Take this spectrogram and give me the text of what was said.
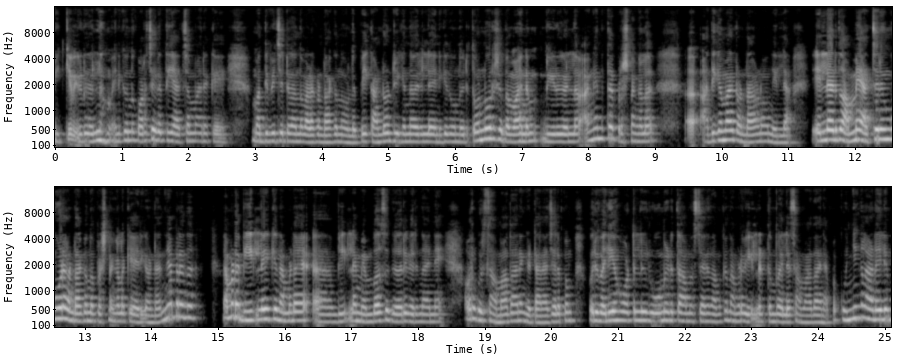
മിക്ക വീടുകളിലും എനിക്കൊന്ന് കുറച്ചിടത്ത് ഈ അച്ഛന്മാരൊക്കെ മദ്യപിച്ചിട്ട് വന്ന് വഴക്കുണ്ടാക്കുന്നുള്ളൂ. ഇപ്പോൾ ഈ കണ്ടുകൊണ്ടിരിക്കുന്നവരിൽ എനിക്ക് തോന്നുന്നു ഒരു തൊണ്ണൂറ് ശതമാനം വീടുകളിൽ അങ്ങനത്തെ പ്രശ്നങ്ങൾ അധികമായിട്ടുണ്ടാകണമെന്നില്ല എല്ലായിടത്തും അമ്മയും അച്ഛനും കൂടെ ഉണ്ടാക്കുന്ന പ്രശ്നങ്ങളൊക്കെ ആയിരിക്കും ഉണ്ടാകുന്നത് ഞാൻ പറയുന്നത് നമ്മുടെ വീട്ടിലേക്ക് നമ്മുടെ വീട്ടിലെ മെമ്പേഴ്സ് കയറി വരുന്ന തന്നെ അവർക്കൊരു സമാധാനം കിട്ടാനാണ് ചിലപ്പം ഒരു വലിയ ഹോട്ടലിൽ റൂം എടുത്ത് താമസിച്ചാൽ നമുക്ക് നമ്മുടെ വീട്ടിലെത്തുമ്പോൾ വലിയ സമാധാനം. അപ്പോൾ കുഞ്ഞുങ്ങളാണേലും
